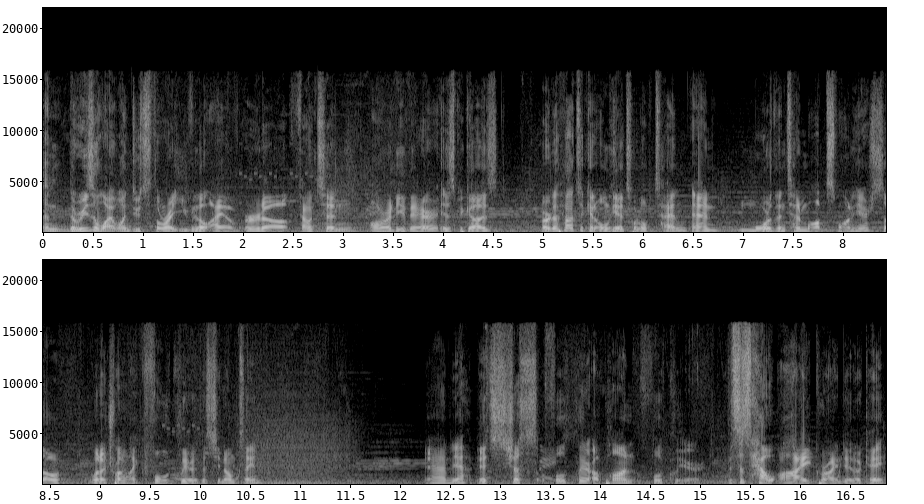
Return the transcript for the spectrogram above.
And the reason why I want to do to the right, even though I have Erda Fountain already there, is because Erda Fountain can only hit a total of 10, and more than 10 mobs spawn here, so I want to try and like full clear this, you know what I'm saying? And yeah, it's just full clear upon full clear. This is how I grind it, okay?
